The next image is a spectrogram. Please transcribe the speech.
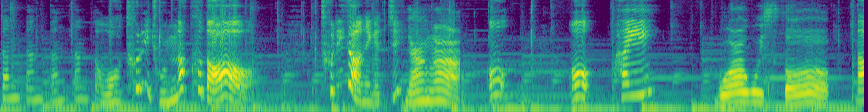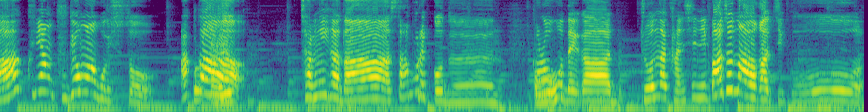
딴따단딴딴딴딴 와 틀이 존나 크다 트리가 아니겠지? 양아, 어 hi 뭐 하고 있어? 나 그냥 구경하고 있어. 어, 아까 장이가 나 싸부랬거든. 그러고 어? 내가 존나 간신히 빠져나와가지고 어.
